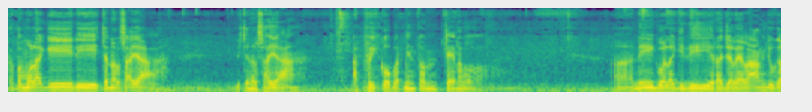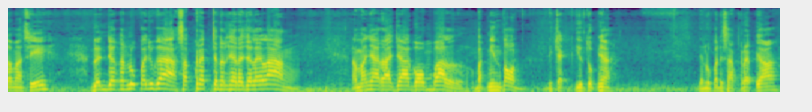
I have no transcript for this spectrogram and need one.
ketemu lagi di channel saya. Di channel saya, Apriko Badminton Channel. Nah, ini gue lagi di Raja Lelang juga masih. Dan jangan lupa juga subscribe channelnya Raja Lelang. Namanya Raja Gombal Badminton. Dicek YouTube-nya. Jangan lupa di subscribe ya.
